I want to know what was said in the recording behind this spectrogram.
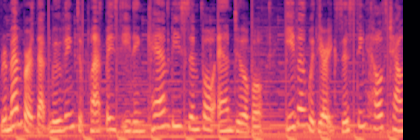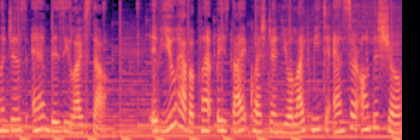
Remember that moving to plant based eating can be simple and doable, even with your existing health challenges and busy lifestyle. If you have a plant based diet question you'd like me to answer on this show,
